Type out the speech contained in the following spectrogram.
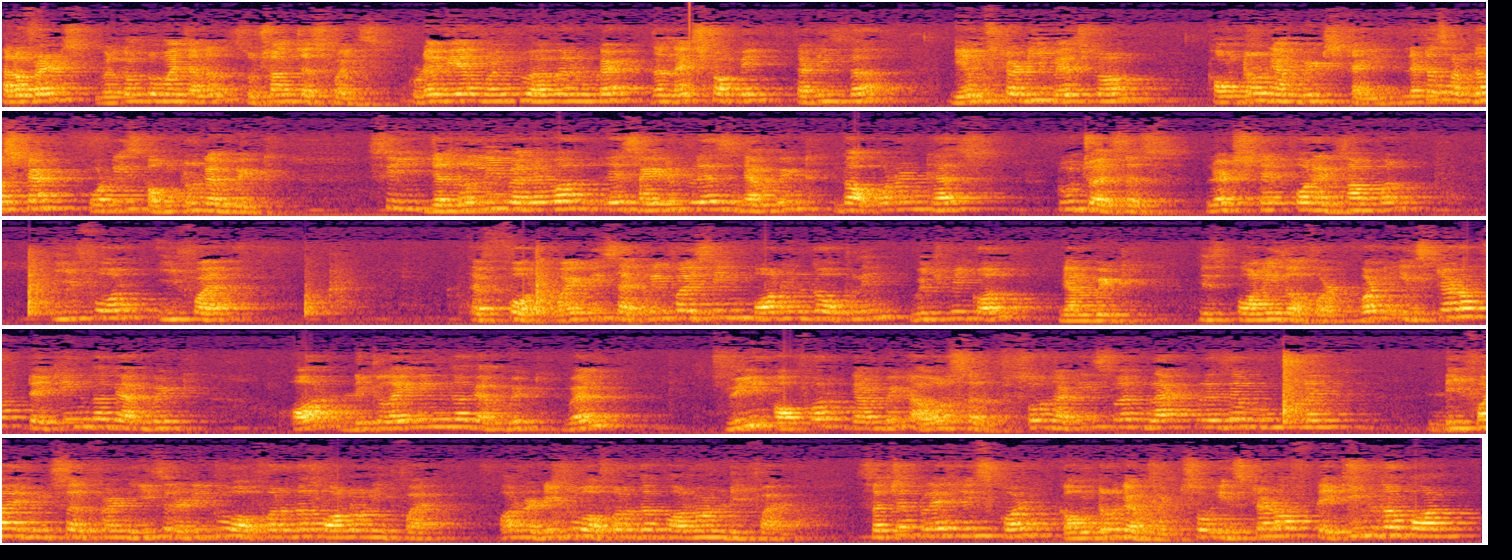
Hello friends, welcome to my channel Sushant ChessWise. Today we are going to have a look at the next topic that is the game study based on counter gambit style. Let us understand what is counter gambit. See, generally whenever a side plays gambit, the opponent has two choices. Let's take for example e4, e5, f4. White is sacrificing pawn in the opening which we call gambit this pawn is offered. But instead of taking the gambit or declining the gambit, well, we offer gambit ourselves. So that is when black plays a move like d5 himself and he is ready to offer the pawn on e5 or ready to offer the pawn on d5. Such a play is called counter gambit. So instead of taking the pawn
